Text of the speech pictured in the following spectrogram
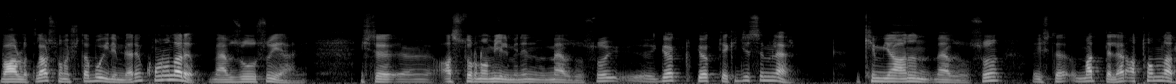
varlıklar sonuçta bu ilimlerin konuları, mevzusu yani. İşte e, astronomi ilminin mevzusu e, gök gökteki cisimler, kimyanın mevzusu işte maddeler, atomlar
